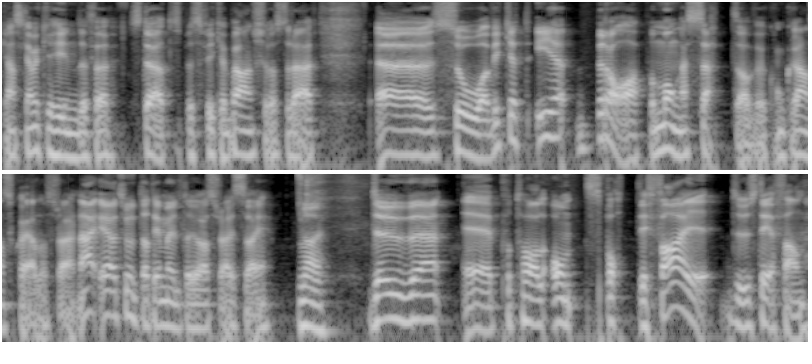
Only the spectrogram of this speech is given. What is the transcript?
ganska mycket hinder för stöd till specifika branscher och sådär. Eh, så, vilket är bra på många sätt av konkurrensskäl och sådär. Nej, jag tror inte att det är möjligt att göra sådär i Sverige. Nej. Du, eh, på tal om Spotify, du Stefan,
